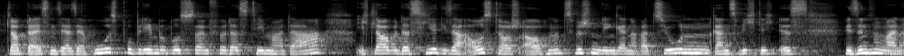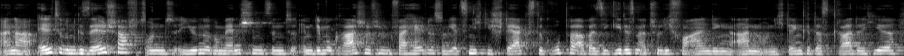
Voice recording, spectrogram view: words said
ich glaube, da ist ein sehr, sehr hohes Problembewusstsein für das Thema da. Ich glaube, dass hier dieser Austausch auch ne, zwischen den Generationen ganz wichtig ist. Wir sind nun mal in einer älteren Gesellschaft und jüngere Menschen sind im demografischen Verhältnis jetzt nicht die stärkste Gruppe, aber sie geht es natürlich vor allen Dingen an. Und ich denke, dass gerade hier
